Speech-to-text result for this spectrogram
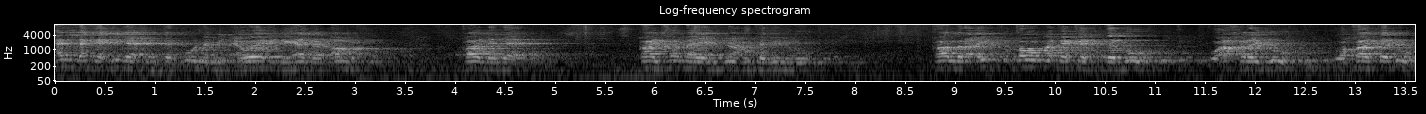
هل لك إلى أن تكون من أوائل هذا الأمر؟ قال لا. قال فما يمنعك منه؟ قال رأيت قومك كذبوك وأخرجوك وقاتلوك.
